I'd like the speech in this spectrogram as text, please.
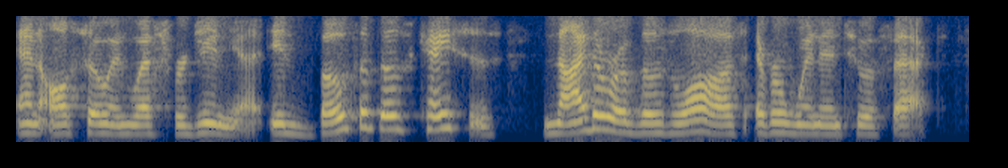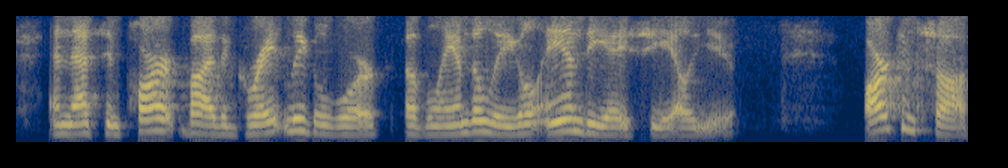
and also in West Virginia. In both of those cases, neither of those laws ever went into effect. And that's in part by the great legal work of Lambda Legal and the ACLU. Arkansas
